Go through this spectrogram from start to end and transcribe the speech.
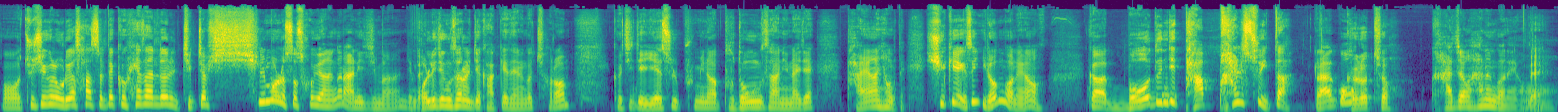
어, 주식을 우리가 샀을 때 그 회사를 직접 실물로서 소유하는 건 아니지만 이제 네. 권리 증서를 이제 갖게 되는 것처럼 그것이 이제 예술품이나 부동산이나 이제 다양한 형태. 쉽게 얘기해서 이런 거네요. 그러니까 뭐든지 다 팔 수 있다라고 그렇죠. 가정하는 거네요. 네.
